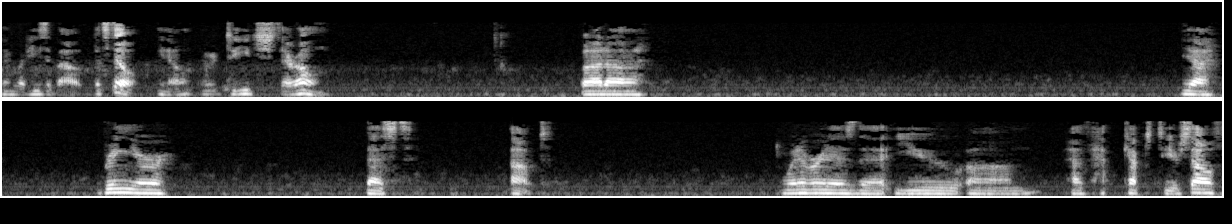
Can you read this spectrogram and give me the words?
and what he's about. But still, you know, to each their own. But uh, yeah, bring your best out. Whatever it is that you um, have kept to yourself,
